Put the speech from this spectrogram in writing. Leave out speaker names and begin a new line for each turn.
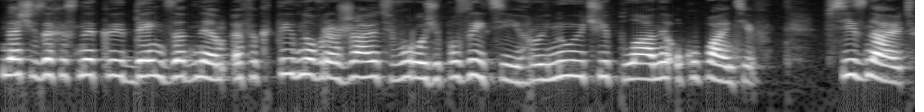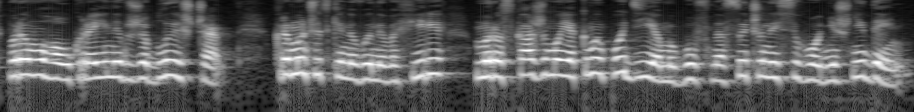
Наші захисники день за днем ефективно вражають ворожі позиції, руйнуючи плани окупантів. Всі знають, перемога України вже ближче. Кременчуцькі новини в ефірі. Ми розкажемо, якими подіями був насичений сьогоднішній день.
